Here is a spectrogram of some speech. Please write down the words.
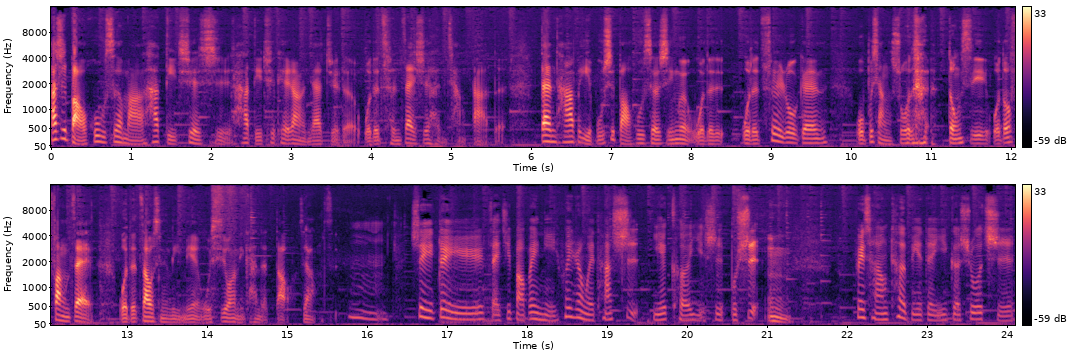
它是保护色吗？它的确是，它的确可以让人家觉得我的存在是很强大的，但它也不是保护色，是因为我的我的脆弱跟我不想说的东西，我都放在我的造型里面，我希望你看得到这样子。嗯，所以对于载姬宝贝，你会认为它是，也可以是不是？嗯，非常特别的一个说辞。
